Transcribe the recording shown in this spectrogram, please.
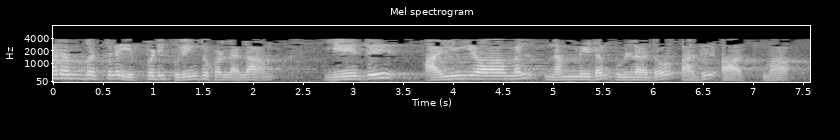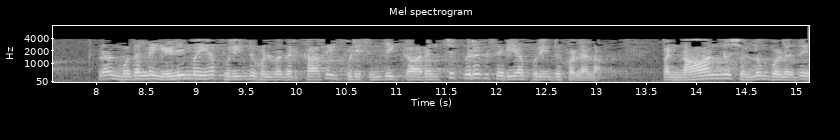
ஆரம்பத்துல எப்படி புரிந்து கொள்ளலாம்? எது அழியாமல் நம்மிடம் உள்ளதோ அது ஆத்மா. அதாவது முதல்ல எளிமையா புரிந்து கொள்வதற்காக இப்படி சிந்திக்க ஆரம்பிச்சு பிறகு சரியா புரிந்து கொள்ளலாம். இப்ப நான் சொல்லும் பொழுது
